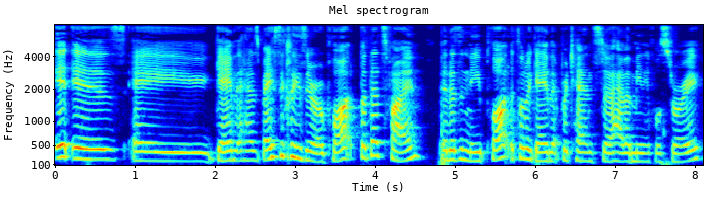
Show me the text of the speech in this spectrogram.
it is a game that has basically zero plot, but that's fine. It is a neat plot. It's not a game that pretends to have a meaningful story.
